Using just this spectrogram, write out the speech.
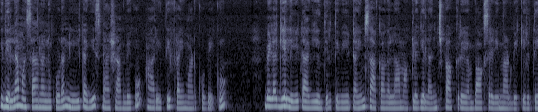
ಇದೆಲ್ಲ ಮಸಾಲನ್ನು ಕೂಡ ನೀಟಾಗಿ ಸ್ಮ್ಯಾಶ್ ಆಗಬೇಕು. ಆ ರೀತಿ ಫ್ರೈ ಮಾಡ್ಕೋಬೇಕು. ಬೆಳಗ್ಗೆ ಲೇಟಾಗಿ ಎದ್ದಿರ್ತೀವಿ. ಟೈಮ್ ಸಾಕಾಗಲ್ಲ. ಮಕ್ಕಳಿಗೆ ಲಂಚ್ ಬಾಕ್ರೆ ಬಾಕ್ಸ್ ರೆಡಿ ಮಾಡಬೇಕಿರುತ್ತೆ.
